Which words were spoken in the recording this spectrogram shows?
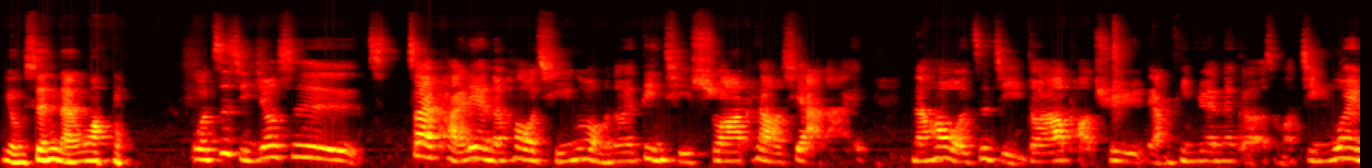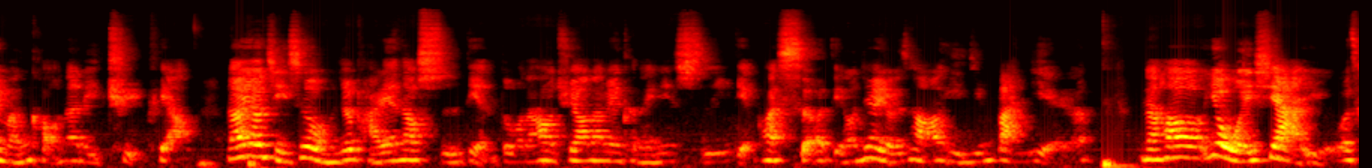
永生难忘？我自己就是在排练的后期，因为我们都会定期刷票下来。然后我自己都要跑去两厅院那个什么警卫门口那里取票，然后有几次我们就排练到十点多，然后去到那边可能已经十一点快十二点，我记得有一次好像已经半夜了，然后又微下雨，我在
